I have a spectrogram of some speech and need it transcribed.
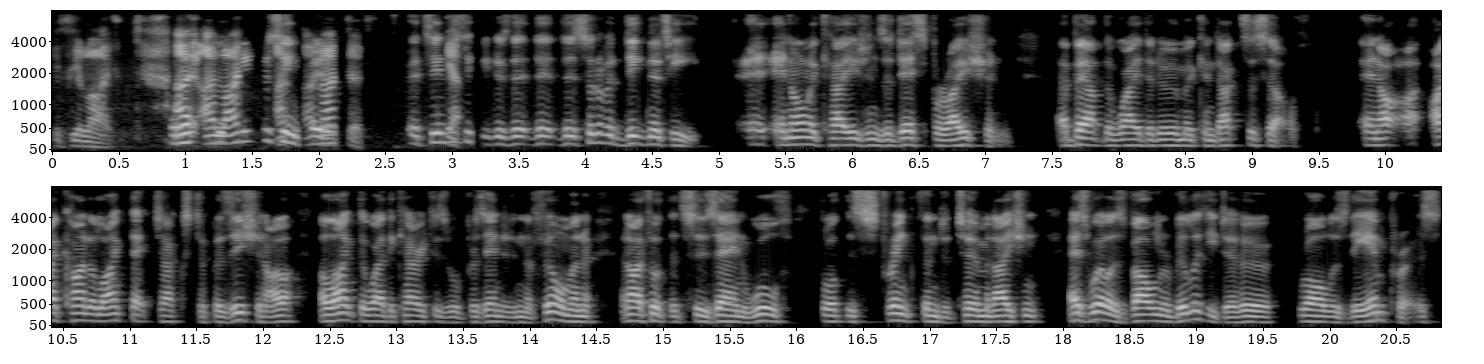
if you like. Well, I, I like I, I liked it. It's interesting yeah. because there, there's sort of a dignity and on occasions a desperation about the way that Irma conducts herself and I, I kind of like that juxtaposition. I, I like the way the characters were presented in the film, and and I thought that Susanne Wolff brought this strength and determination as well as vulnerability to her role as the Empress,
